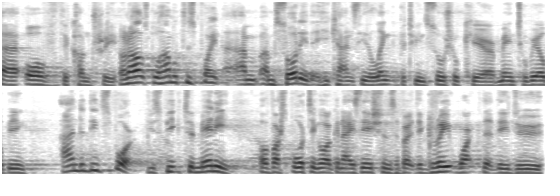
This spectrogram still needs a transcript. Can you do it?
uh, of the country. On Alex Cole Hamilton's point, I'm, I'm sorry that he can't see the link between social care, mental well-being and indeed sport. You speak to many of our sporting organisations about the great work that they do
